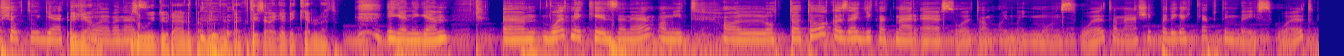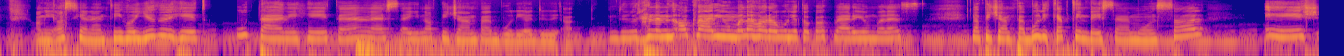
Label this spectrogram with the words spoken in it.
rádiósok tudják, Igen, hol van az új Dürerbe menjetek. 11. kerület. Igen, igen. Um, volt még két zene, amit hallottatok, az egyiket már elszóltam, hogy egy Mons volt, a másik pedig egy Captain Base volt, ami azt jelenti, hogy jövő hét utáni héten lesz egy napi jump up buli a, dű, a dűre, nem, akváriumban, ne haragudjatok, akváriumban lesz. Napi jump up buli Captain Base-el, Monszal, és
